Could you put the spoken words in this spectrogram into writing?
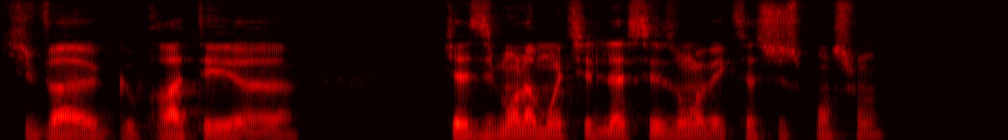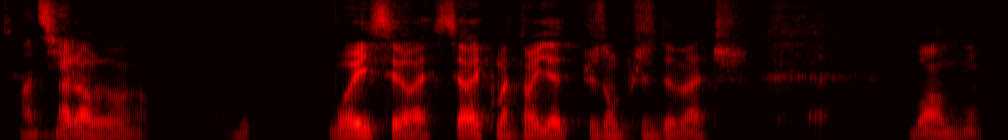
qui va rater euh, quasiment la moitié de la saison avec sa suspension. Alors, oui, c'est vrai. C'est vrai que maintenant il y a de plus en plus de matchs. Bon, bon.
